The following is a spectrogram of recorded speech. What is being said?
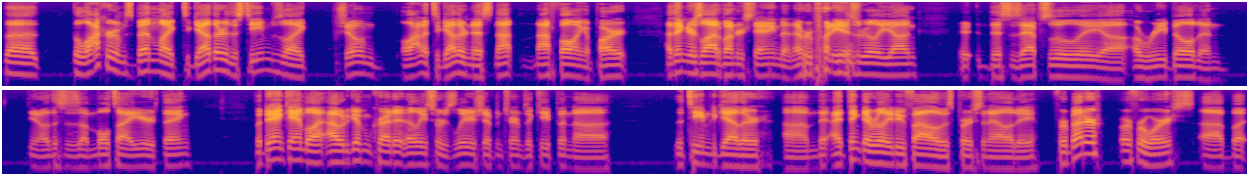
the the locker room's been like together. This team's like shown a lot of togetherness, not not falling apart. I think there's a lot of understanding that everybody is really young. It- this is absolutely uh, a rebuild, and you know this is a multi-year thing. But Dan Campbell, I, I would give him credit at least for his leadership in terms of keeping uh, the team together. Um, they, I think they really do follow his personality for better or for worse. Uh, but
